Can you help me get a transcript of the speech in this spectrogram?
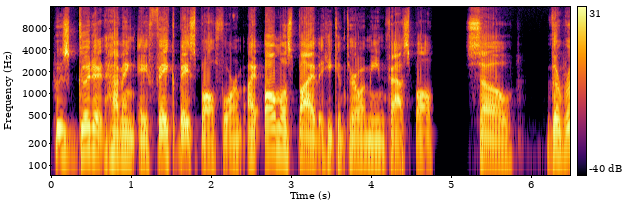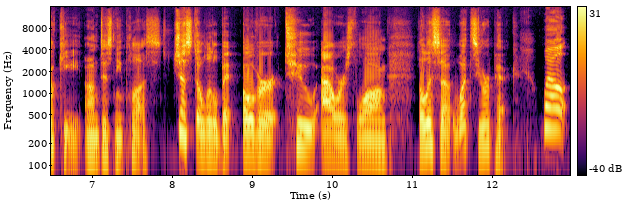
who's good at having a fake baseball form. I almost buy that he can throw a mean fastball. So the Rookie on Disney Plus just a little bit over 2 hours long. Alyssa what's your pick? Well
